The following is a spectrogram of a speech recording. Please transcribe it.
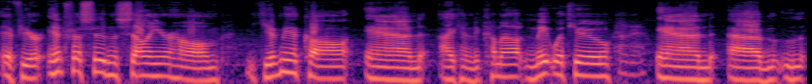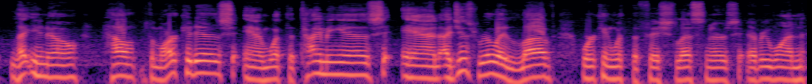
if you're interested in selling your home, give me a call and I can come out and meet with you Okay. and um, let you know how the market is and what the timing is. And I just really love working with the fish listeners, everyone.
